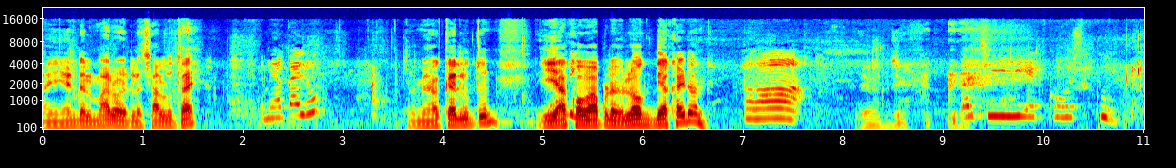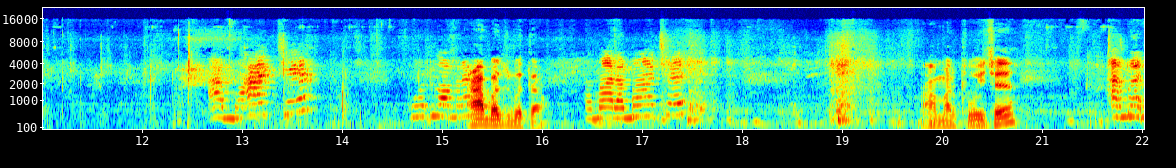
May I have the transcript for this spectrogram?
અહીં હેન્ડલ મારો એટલે ચાલુ થાય. અમે હકેલું હતું ને. એ આખો આપણે વ્લોગ દેખાડ્યો ને. હા. એવું છે. પછી એક વસ્તુ. આ માં છે. આ બાજુ બતાવો. અમારા માં છે. આ માર ફૂઈ છે. આ માર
